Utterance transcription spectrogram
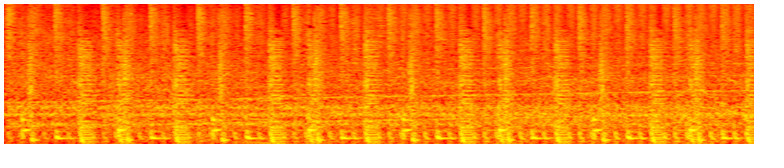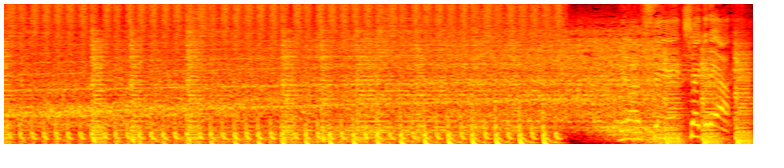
chegrear.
